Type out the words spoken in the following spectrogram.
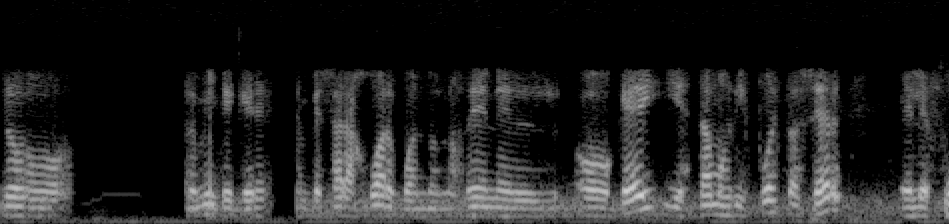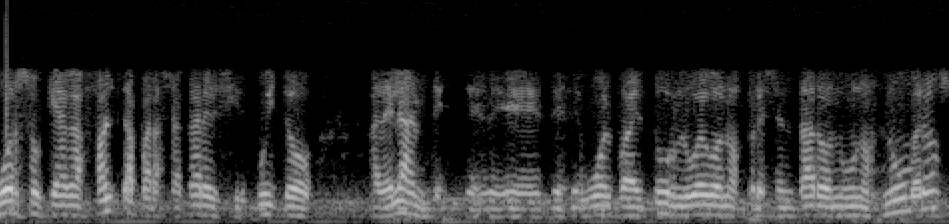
lo permite, querer empezar a jugar cuando nos den el OK y estamos dispuestos a hacer el esfuerzo que haga falta para sacar el circuito adelante. Desde, desde Vuelva del Tour luego nos presentaron unos números,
